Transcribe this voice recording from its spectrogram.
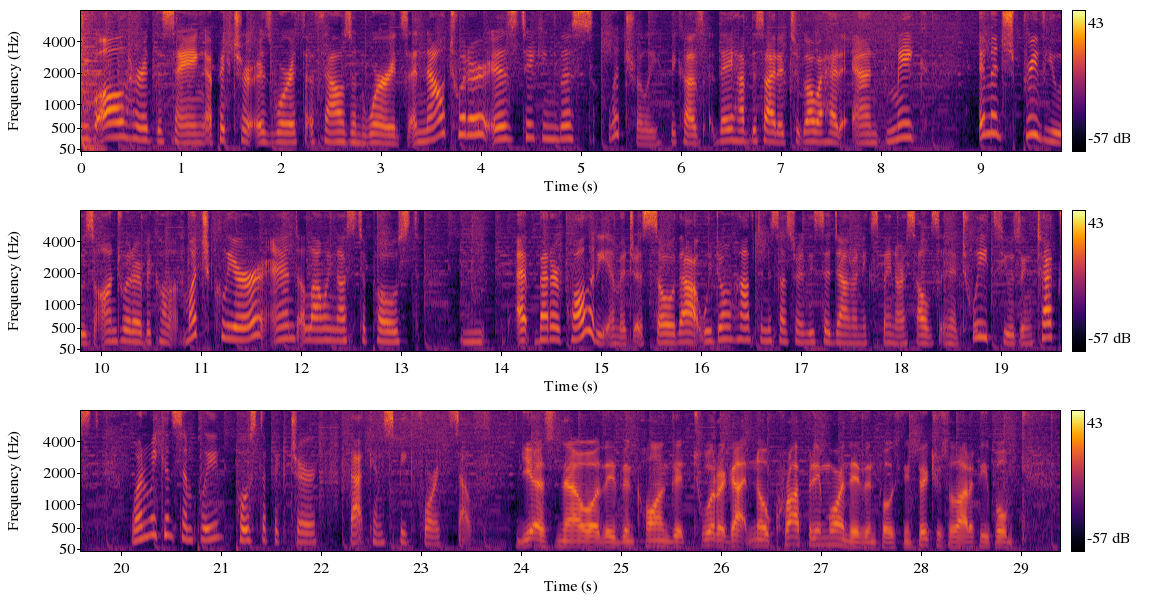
We've all heard the saying, a picture is worth a thousand words, and now Twitter is taking this literally because they have decided to go ahead and make image previews on Twitter become much clearer and allowing us to post at better quality images so that we don't have to necessarily sit down and explain ourselves in a tweet using text when we can simply post a picture that can speak for itself. Yes, now uh, they've been calling it Twitter got no crop anymore, and they've been posting pictures. A lot of people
